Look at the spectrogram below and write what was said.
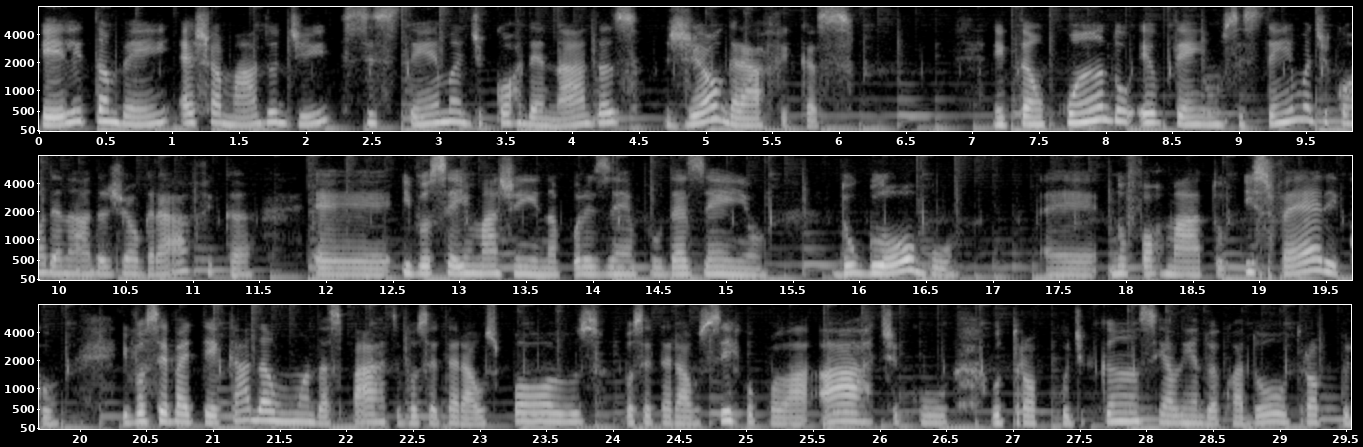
ele também é chamado de sistema de coordenadas geográficas. Então, quando eu tenho um sistema de coordenada geográfica é, e você imagina, por exemplo, o desenho do globo é, no formato esférico, e você vai ter cada uma das partes, você terá os polos, você terá o círculo polar ártico, o trópico de Câncer, a linha do Equador, o trópico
